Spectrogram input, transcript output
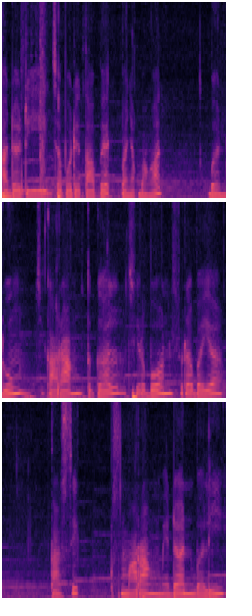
Ada di Jabodetabek banyak banget. Bandung, Cikarang, Tegal, Cirebon, Surabaya, Tasik, Semarang, Medan, Bali,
